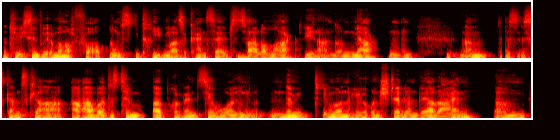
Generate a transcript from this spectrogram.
natürlich sind wir immer noch verordnungsgetrieben, also kein Selbstzahlermarkt wie in anderen Märkten. Mhm. Ähm, das ist ganz klar. Aber das Thema Prävention nimmt immer einen höheren Stellenwert ein. Ähm,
